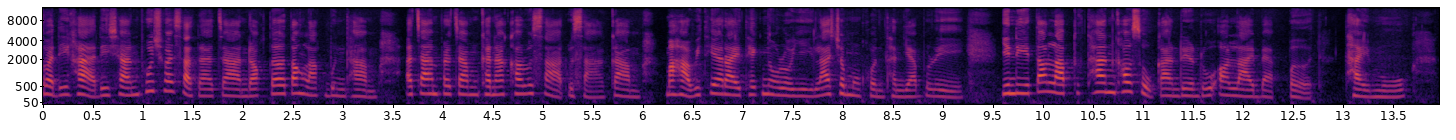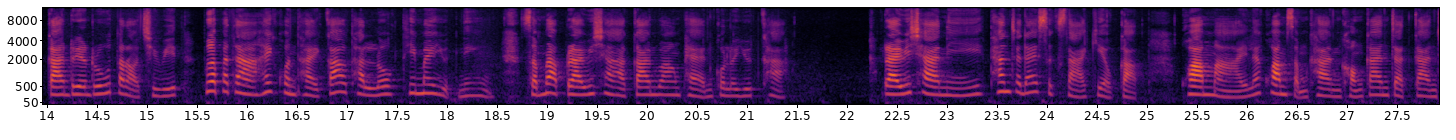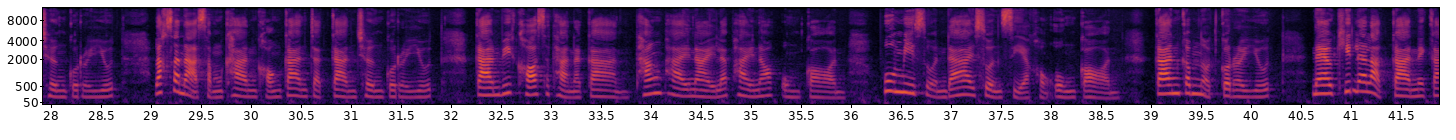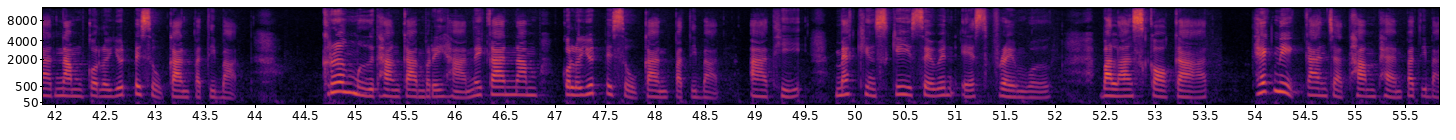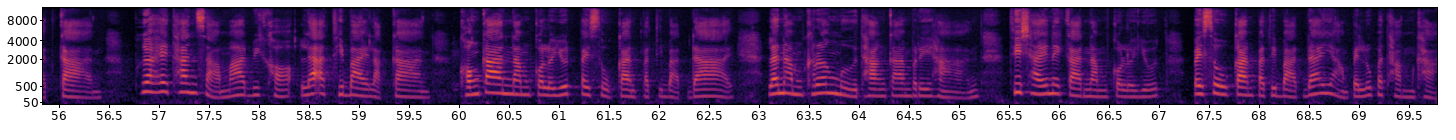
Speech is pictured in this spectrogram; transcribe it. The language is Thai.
สวัสดีค่ะ ดิฉันผู้ช่วยศาสตราจารย์ ดร ต้องรักบุญธรรม อาจารย์ประจำคณะครุศาสตร์อุตสาหกรรม มหาวิทยาลัยเทคโนโลยี ราชมงคลธัญบุรี ยินดีต้อนรับทุกท่านเข้าสู่การเรียนรู้ออนไลน์แบบเปิดไทยมูกการเรียนรู้ตลอดชีวิต เพื่อพัฒนาให้คนไทยก้าวทันโลกที่ไม่หยุดนิ่งสำหรับรายวิชาการวางแผนกลยุทธ์ค่ะ รายวิชานี้ท่านจะได้ศึกษาเกี่ยวกับ ความหมายและความสำคัญของการจัดการเชิงกลยุทธ์ ลักษณะสำคัญของการจัดการเชิงกลยุทธ์ การวิเคราะห์สถานการณ์ ทั้งภายในและภายนอกองค์กร ผู้มีส่วนได้ส่วนเสียขององค์กร การกำหนดกลยุทธ์ แนวคิดและหลักการในการนำกลยุทธ์ไปสู่การปฏิบัติ เครื่องมือทางการบริหารในการนำกลยุทธ์ไปสู่การปฏิบัติอาทิ McKinsey 7S Framework Balanced Scorecard เทคนิคการจัดทำแผนปฏิบัติการ เพื่อให้ท่านสามารถวิเคราะห์ และอธิบายหลักการ ของการนำกลยุทธ์ไปสู่การปฏิบัติได้ และนำเครื่องมือทางการบริหาร ที่ใช้ในการนำกลยุทธ์ ไปสู่การปฏิบัติได้อย่างเป็นรูปธรรมค่ะ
